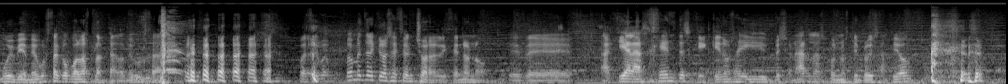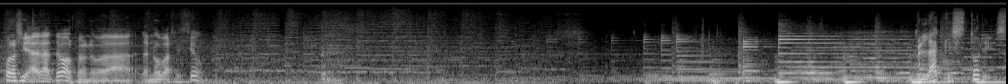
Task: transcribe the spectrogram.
Muy bien, me gusta cómo lo has plantado, me gusta. Pues, voy a meter aquí una sección chorra, dice, no, no. Dice, aquí a las gentes que queremos ahí impresionarlas con nuestra improvisación. Bueno, sí, adelante, vamos con la nueva, la nueva sección. Black Stories.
